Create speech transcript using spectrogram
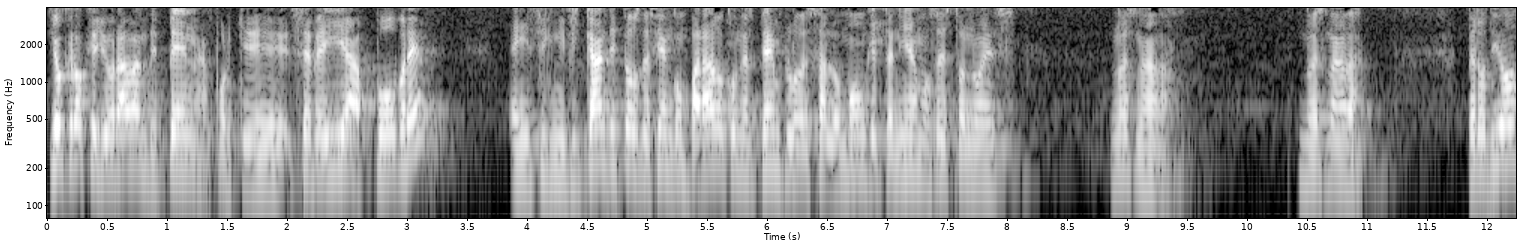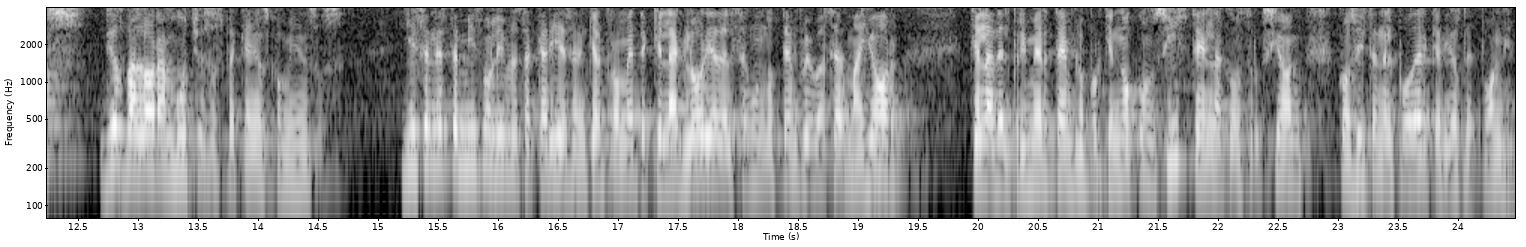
Yo creo que lloraban de pena porque se veía pobre e insignificante y todos decían, comparado con el templo de Salomón que teníamos, esto no es, no es nada, no es nada. Pero Dios, Dios valora mucho esos pequeños comienzos. Y es en este mismo libro de Zacarías en que Él promete que la gloria del segundo templo iba a ser mayor que la del primer templo, porque no consiste en la construcción, consiste en el poder que Dios le pone.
